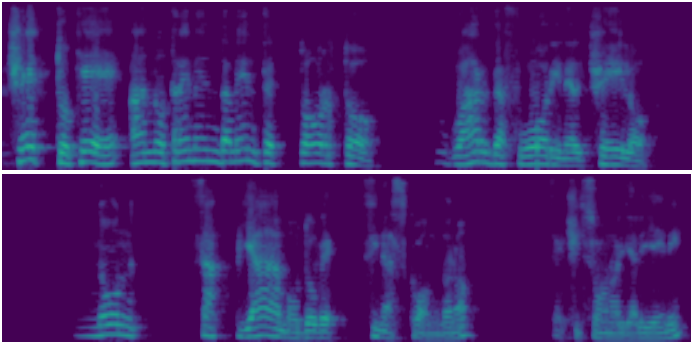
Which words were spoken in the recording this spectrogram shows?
eccetto che hanno tremendamente torto. Tu guarda fuori nel cielo, non sappiamo dove si nascondono, se ci sono gli alieni,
